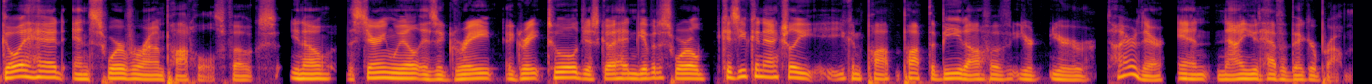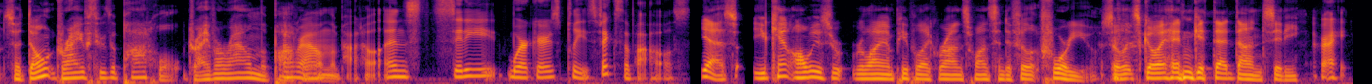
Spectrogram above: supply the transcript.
go ahead and swerve around potholes, folks. You know, the steering wheel is a great a great tool. Just go ahead and give it a swirl because you can actually you can pop pop the bead off of your your tire there and now you'd have a bigger problem. So don't drive through the pothole. Drive around the pothole. Around the pothole. And city workers, please fix the potholes. Yes, you can't always re- rely on people like Ron Swanson to fill it for you. So let's go ahead and get that done, city. Right.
